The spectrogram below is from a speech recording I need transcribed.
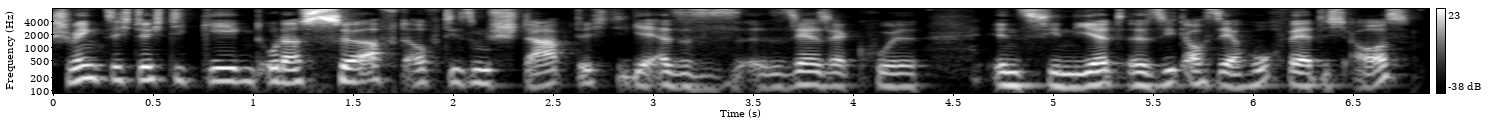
schwingt sich durch die Gegend oder surft auf diesem Stab durch die Gegend. Also es ist sehr, sehr cool inszeniert. Äh, sieht auch sehr hochwertig aus.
